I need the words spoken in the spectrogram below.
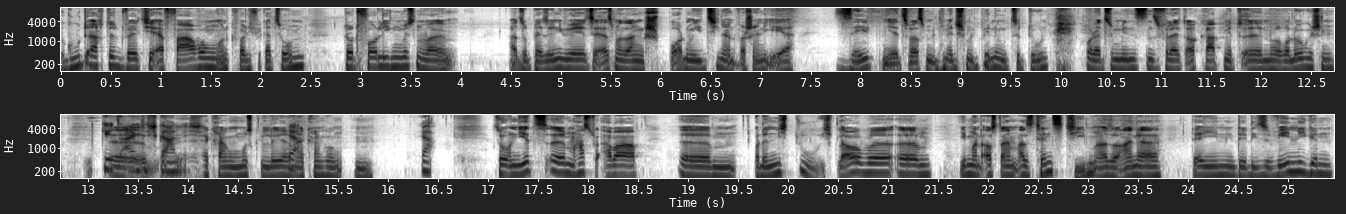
begutachtet, welche Erfahrungen und Qualifikationen dort vorliegen müssen, weil also persönlich würde ich jetzt erstmal sagen, Sportmedizin hat wahrscheinlich eher selten jetzt was mit Menschen mit Bindung zu tun. Oder zumindest vielleicht auch gerade mit äh, neurologischen Geht äh, eigentlich gar nicht. Erkrankungen, muskulären Ja. Erkrankungen. Hm. Ja. So, und jetzt ähm, hast du aber, ähm, oder nicht du, ich glaube, ähm, jemand aus deinem Assistenzteam, also einer derjenigen, der diese wenigen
